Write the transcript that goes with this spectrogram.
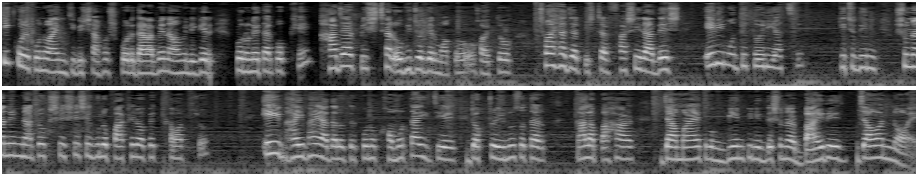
কি করে কোনো আইনজীবী সাহস করে দাঁড়াবেন আওয়ামী লীগের কোনো নেতার পক্ষে? হাজার পৃষ্ঠার অভিযোগের মতো হয়তো ছয় হাজার পৃষ্ঠার ফাঁসির আদেশ এরই মধ্যে তৈরি আছে। কিছুদিন শুনানির নাটক শেষে সেগুলো পাঠের অপেক্ষা মাত্র। এই ভাই ভাই আদালতের কোনো ক্ষমতাই যে ডক্টর ইউনুস ও তার কালা পাহাড়, জামায়াত এবং বিএনপি নির্দেশনার বাইরে যাওয়ার নয়।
